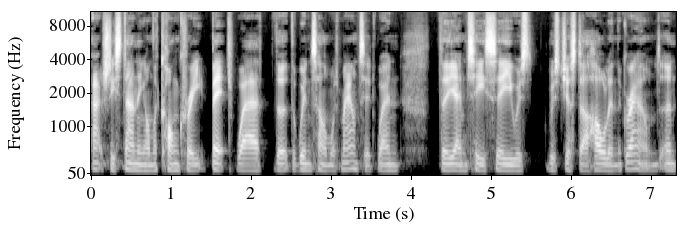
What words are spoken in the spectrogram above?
actually standing on the concrete bit where the, the wind tunnel was mounted when the MTC was was just a hole in the ground. And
